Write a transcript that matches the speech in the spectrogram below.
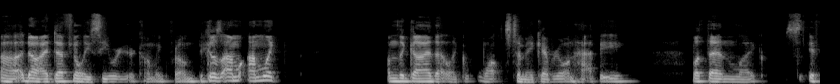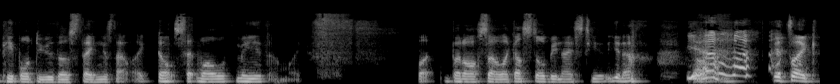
uh no i definitely see where you're coming from because i'm i'm like i'm the guy that like wants to make everyone happy but then like if people do those things that like don't sit well with me then i'm like but but also like I'll still be nice to you, you know. Yeah. Um, it's like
